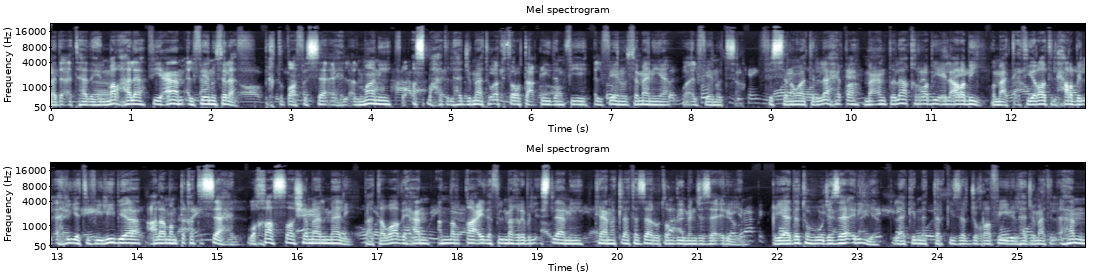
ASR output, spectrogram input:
بدأت هذه المرحلة في عام 2003 باختطاف السائح الألماني وأصبحت الهجمات أكثر تعقيدا في 2008 و2009 في السنوات اللاحقة مع انطلاق الربيع العربي ومع تأثيرات الحرب الأهلية في ليبيا على منطقة الساحل وخاصة شمال مالي. بات واضحا أن القاعدة في المغرب الإسلامي كانت لا تزال تنظيما جزائريا. قيادته جزائرية لكن التركيز الجغرافي للهجمات الأهم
